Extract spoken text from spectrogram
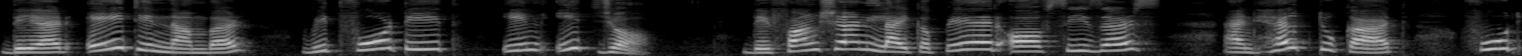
They are eight in number with four teeth in each jaw. They function like a pair of scissors and help to cut food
